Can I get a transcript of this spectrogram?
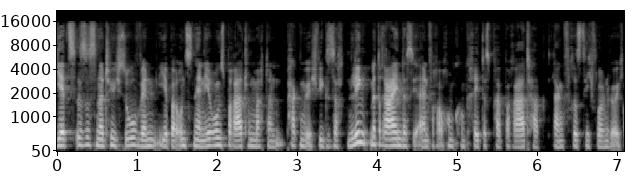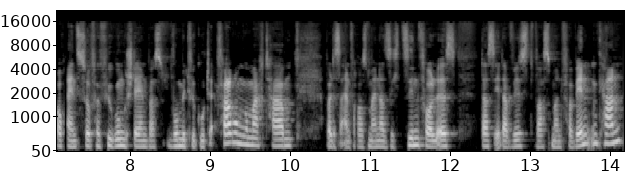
Jetzt ist es natürlich so, wenn ihr bei uns eine Ernährungsberatung macht, dann packen wir euch, wie gesagt, einen Link mit rein, dass ihr einfach auch ein konkretes Präparat habt. Langfristig wollen wir euch auch eins zur Verfügung stellen, was, womit wir gute Erfahrungen gemacht haben, weil es einfach aus meiner Sicht sinnvoll ist, dass ihr da wisst, was man verwenden kann.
